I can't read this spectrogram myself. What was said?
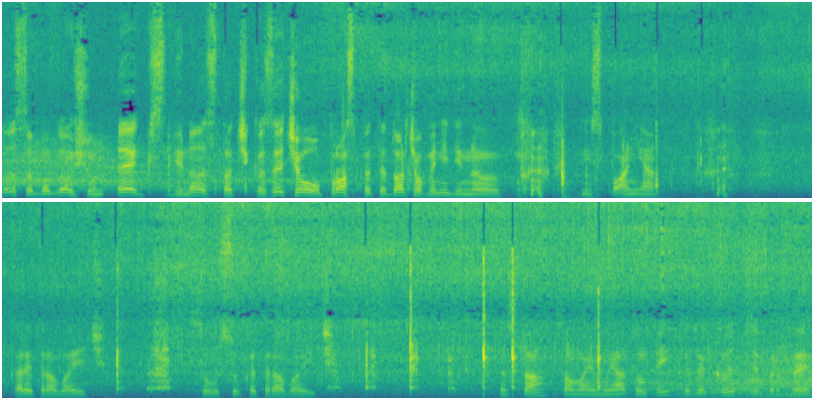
Bă, să băgăm și un ex din ăsta, ci că 10 ouă proaspete, doar ce au venit din, uh, din Spania. Care e treaba aici? Să usucă treaba aici. Ăsta s-a mai muiat un pic, cât de cât, e perfect.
